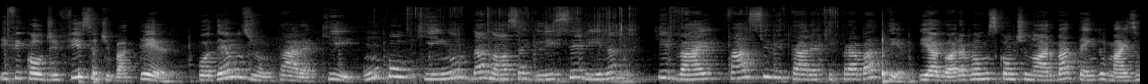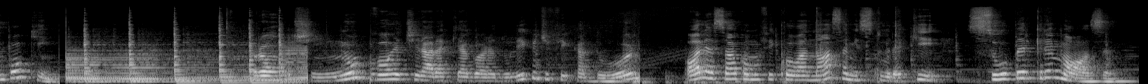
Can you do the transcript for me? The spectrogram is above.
e ficou difícil de bater, podemos juntar aqui um pouquinho da nossa glicerina que vai facilitar aqui para bater. E agora vamos continuar batendo mais um pouquinho. Prontinho. Vou retirar aqui agora do liquidificador. Olha só como ficou a nossa mistura aqui, super cremosa.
